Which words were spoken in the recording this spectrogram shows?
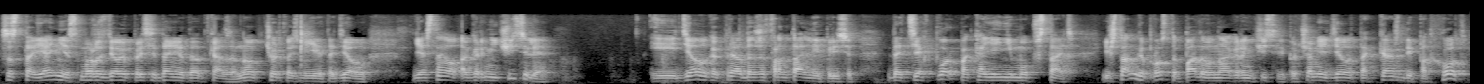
состоянии сможет сделать приседание до отказа? Но, черт возьми, я это делал. Я ставил ограничители и делал, как правило, даже фронтальный присед до тех пор, пока я не мог встать. И штанга просто падала на ограничители. Причем я делал так каждый подход,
